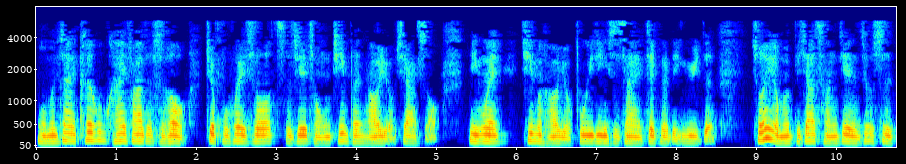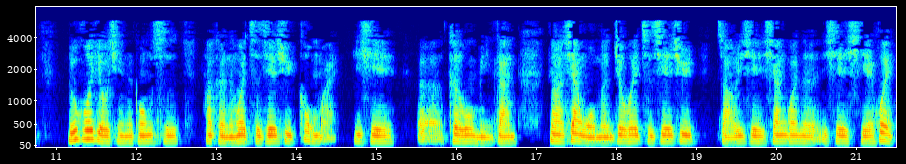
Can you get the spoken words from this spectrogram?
我们在客户开发的时候就不会说直接从亲朋好友下手，因为亲朋好友不一定是在这个领域的，所以我们比较常见的就是，如果有钱的公司，他可能会直接去购买一些。呃，客户名单，那像我们就会直接去找一些相关的一些协会，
